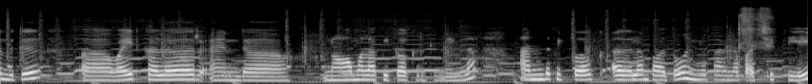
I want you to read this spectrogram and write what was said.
வந்துட்டு ஒயிட் கலர் அண்ட் நார்மலாக பிக்காக் இருக்கு இல்லைங்களா? அந்த பிக்காக் அதெல்லாம் பார்த்தோம். இங்கே பாருங்கள் பச்சைக்கிளி.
